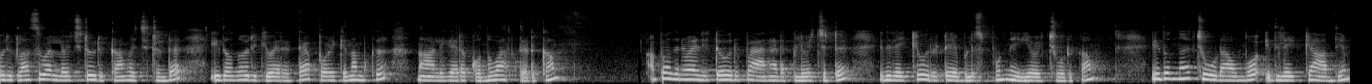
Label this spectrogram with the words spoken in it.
ഒരു ഗ്ലാസ് വെള്ളം ഒഴിച്ചിട്ട് ഉരുക്കാൻ വെച്ചിട്ടുണ്ട്. ഇതൊന്ന് ഉരുക്കി വരട്ടെ. അപ്പോഴേക്കും നമുക്ക് നാളികേരമൊക്കെ ഒന്ന് വറുത്തെടുക്കാം. അപ്പോൾ അതിന് വേണ്ടിയിട്ട് ഒരു പാൻ അടപ്പിൽ വെച്ചിട്ട് ഇതിലേക്ക് ഒരു ടേബിൾ സ്പൂൺ നെയ്യ് ഒഴിച്ച് കൊടുക്കാം. ഇതൊന്ന് ചൂടാവുമ്പോൾ ഇതിലേക്ക് ആദ്യം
